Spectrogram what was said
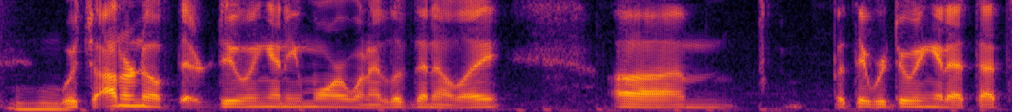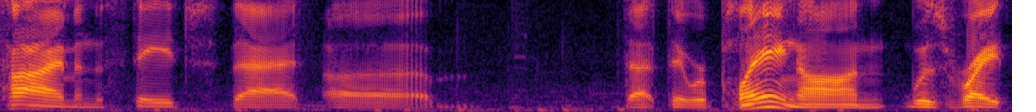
mm-hmm. which I don't know if they're doing anymore. When I lived in LA, um, but they were doing it at that time, and the stage that um, that they were playing on was right.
